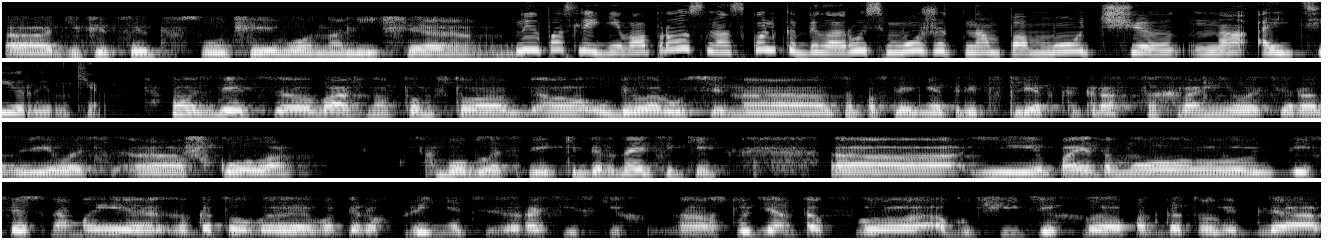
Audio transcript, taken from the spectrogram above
э, дефицит в случае его наличия. Ну и последний вопрос. Насколько Беларусь может нам помочь на IT-рынке? Ну, здесь важно в том, что у Беларуси на, за последние 30 лет как раз сохранилась и развилась школа в области кибернетики. И поэтому, естественно, мы готовы, во-первых, принять российских студентов, обучить их, подготовить для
